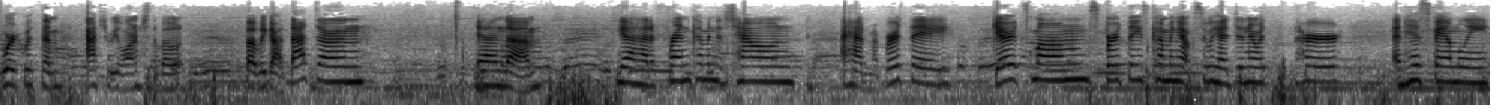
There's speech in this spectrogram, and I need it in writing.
work with them after we launch the boat. But we got that done. And um, yeah, I had a friend come into town. I had my birthday. Garrett's mom's birthday's coming up, so we had dinner with her and his family.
